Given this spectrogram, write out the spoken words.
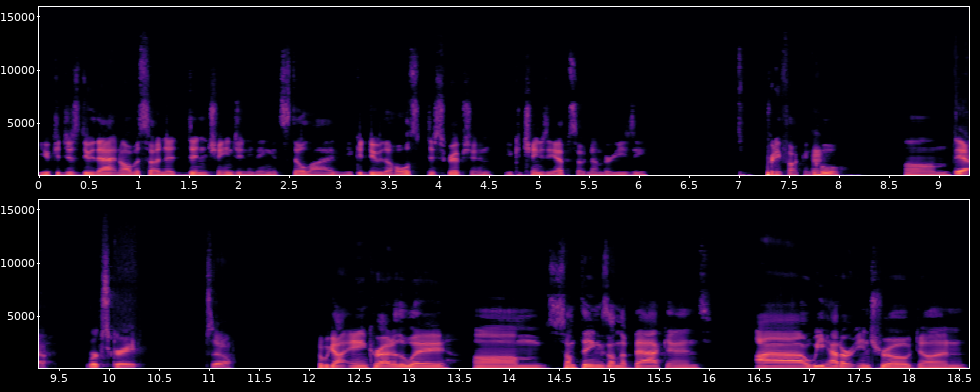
you could just do that, and all of a sudden it didn't change anything. It's still live. You could do the whole description. You could change the episode number easy. It's pretty fucking Hmm. cool. Um, Yeah, works great. So So we got Anchor out of the way. Um, some things on the back end. Uh, we had our intro done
